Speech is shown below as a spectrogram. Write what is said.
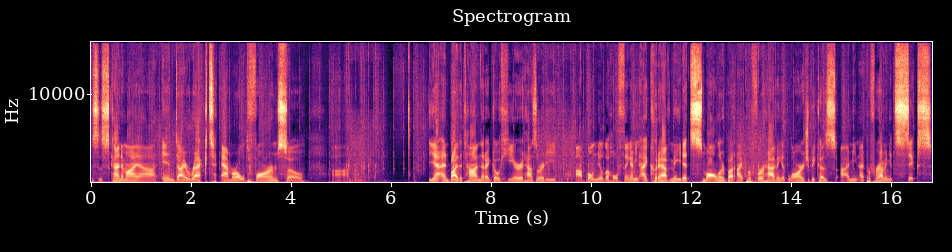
this is kind of my uh, indirect emerald farm. So um, yeah, and by the time that I go here, it has already uh, bone meal the whole thing. I mean, I could have made it smaller, but I prefer having it large because, I mean, I prefer having it six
